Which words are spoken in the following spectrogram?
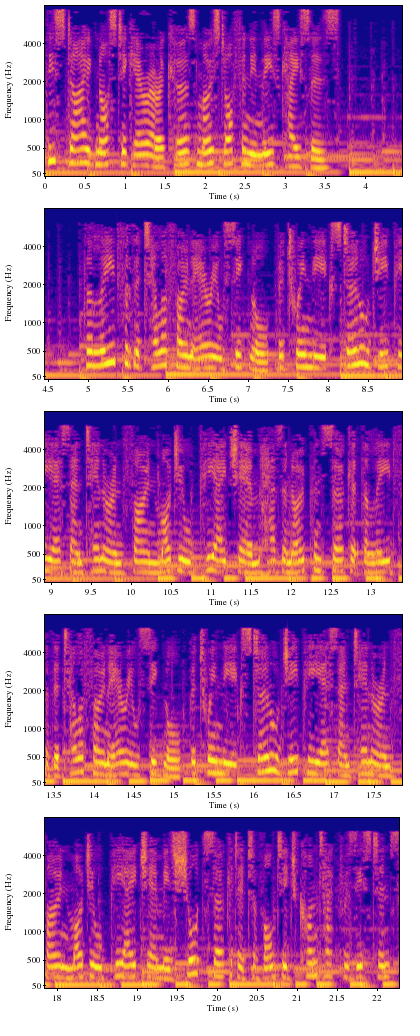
This diagnostic error occurs most often in these cases. The lead for the telephone aerial signal, between the external GPS antenna and phone module PHM has an open circuit The lead for the telephone aerial signal, between the external GPS antenna and phone module PHM is short-circuited to voltage contact resistance,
